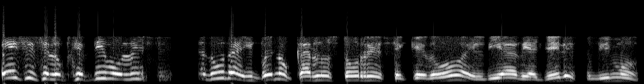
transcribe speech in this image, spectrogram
Ese es el objetivo, Luis, sin duda. Y bueno, Carlos Torres se quedó el día de ayer, estuvimos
